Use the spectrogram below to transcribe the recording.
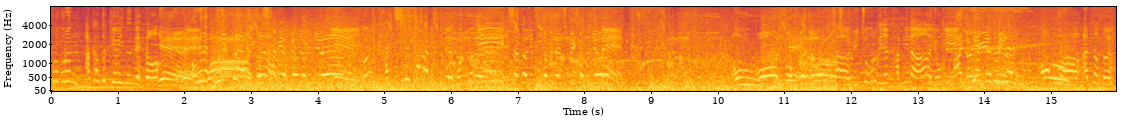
프로브는 아까부터 끼어 있는데요 예 네. 정면에 와, 보냈어야 이거 됐어요 참여 병력입니다. 예, 이거는 갇힐 것 같은데요 병력이 이 센터지 무덤이 될 수도 있거든요. 네. 어우, 와, 이거 어떡하죠? 자 위쪽으로 그냥 갑니다 여기 아 이게 위에 뚫리면 어, 와, 안 썼어요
